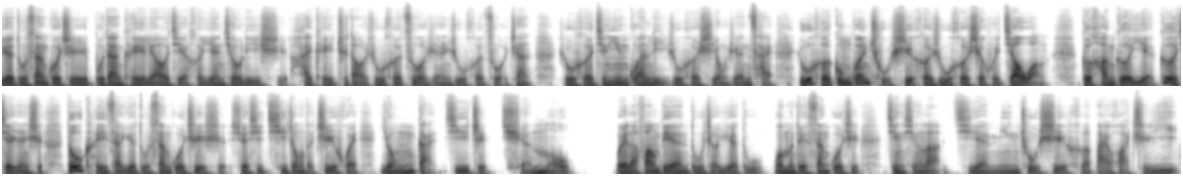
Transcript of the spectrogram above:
阅读《三国志》不但可以了解和研究历史，还可以知道如何做人、如何作战、如何经营管理、如何使用人才、如何公关处事和如何社会交往。各行各业、各界人士都可以在阅读《三国志》时学习其中的智慧、勇敢、机智、权谋。为了方便读者阅读，我们对《三国志》进行了简明注释和白话直译，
